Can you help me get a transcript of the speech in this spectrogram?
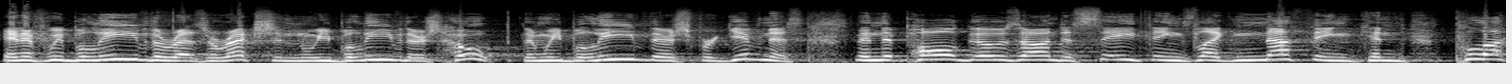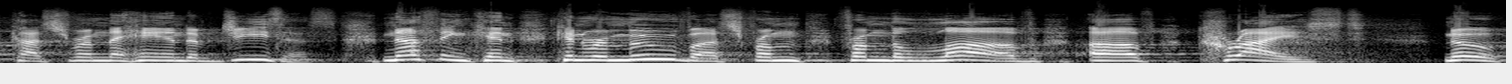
And if we believe the resurrection, we believe there's hope, then we believe there's forgiveness. Then that Paul goes on to say things like nothing can pluck us from the hand of Jesus. Nothing can, can remove us from, from the love of Christ. No,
